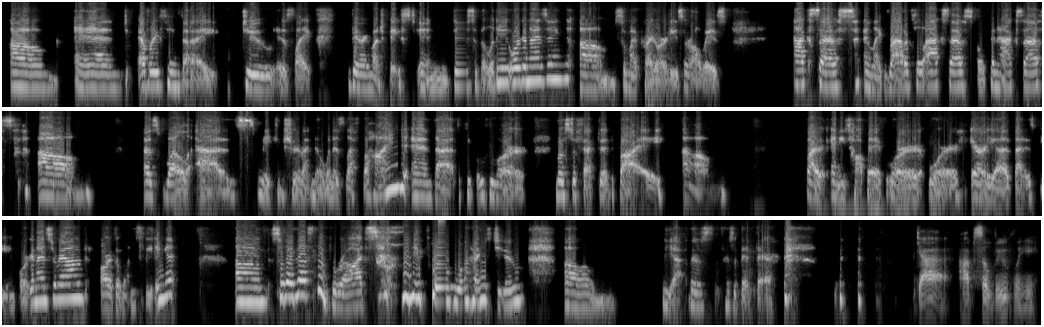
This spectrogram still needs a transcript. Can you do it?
Um, and everything that I do is like very much based in disability organizing. Um, so my priorities are always access and like radical access, open access, um, as well as making sure that no one is left behind and that the people who are most affected by um, by any topic or or area that is being organized around are the ones leading it. Um, so like that's the broad sweep of what I do. Um, yeah, there's there's a bit there. yeah, absolutely.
